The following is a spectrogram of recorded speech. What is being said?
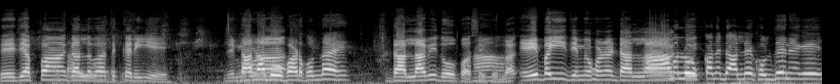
ਤੇ ਜੇ ਆਪਾਂ ਗੱਲਬਾਤ ਕਰੀਏ ਜਿਵੇਂ ਡਾਲਾ ਦੋ ਫਾੜ ਖੁੱਲਦਾ ਇਹ। ਡਾਲਾ ਵੀ ਦੋ ਪਾਸੇ ਖੁੱਲਾ ਇਹ ਬਈ ਜਿਵੇਂ ਹੁਣ ਡਾਲਾ ਆਮ ਲੋਕਾਂ ਦੇ ਡਾਲੇ ਖੁੱਲਦੇ ਨੇਗੇ।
